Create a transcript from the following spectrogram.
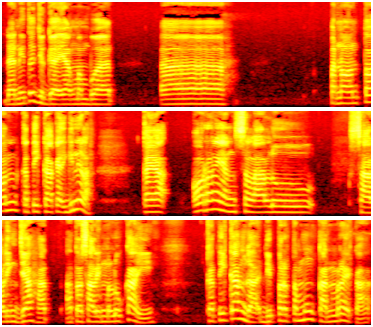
dan itu juga yang membuat eh penonton ketika kayak gini lah. Kayak orang yang selalu saling jahat atau saling melukai ketika nggak dipertemukan mereka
